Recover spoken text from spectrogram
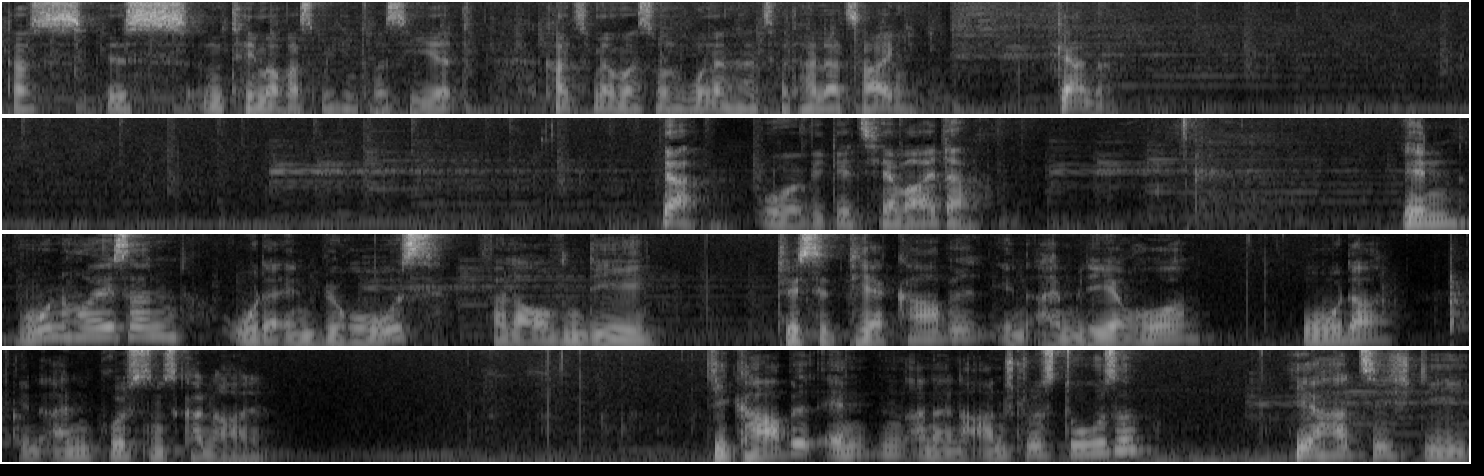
das ist ein Thema, was mich interessiert. Kannst du mir mal so einen Wohneinheitsverteiler zeigen? Gerne. Ja, Uwe, wie geht es hier weiter? In Wohnhäusern oder in Büros verlaufen die Twisted Pair Kabel in einem Leerrohr oder in einem Brüstungskanal. Die Kabel enden an einer Anschlussdose. Hier hat sich die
